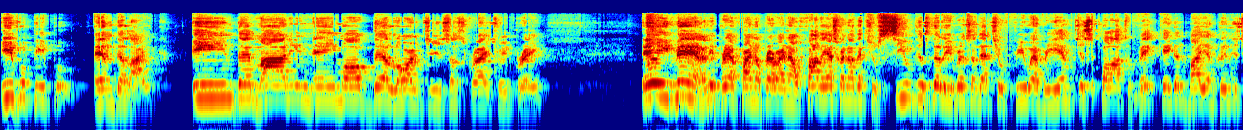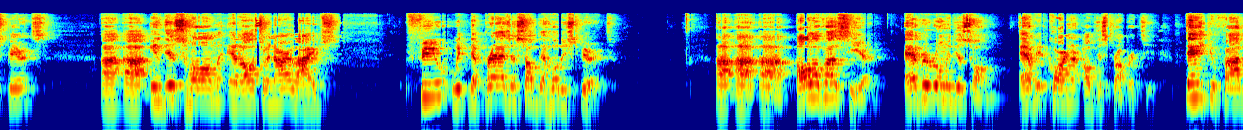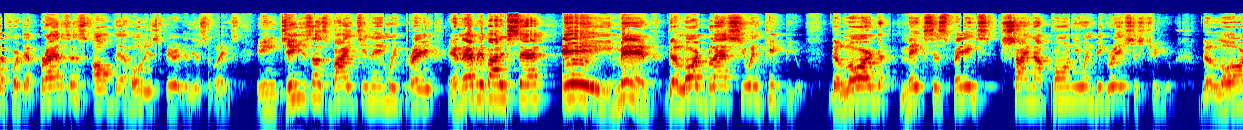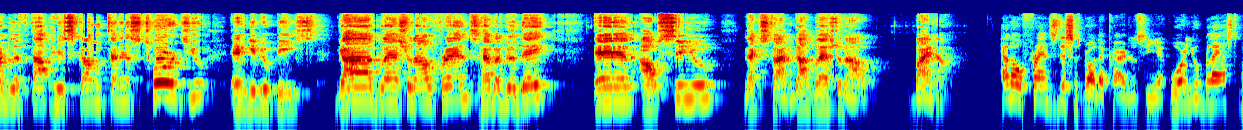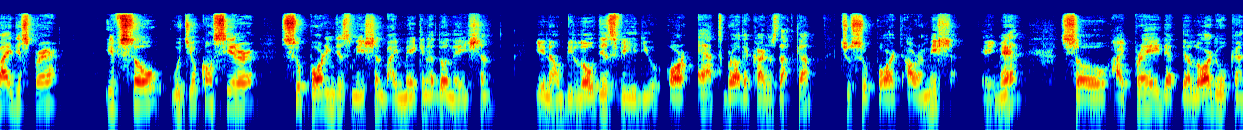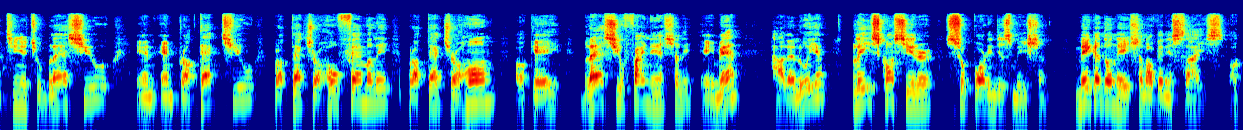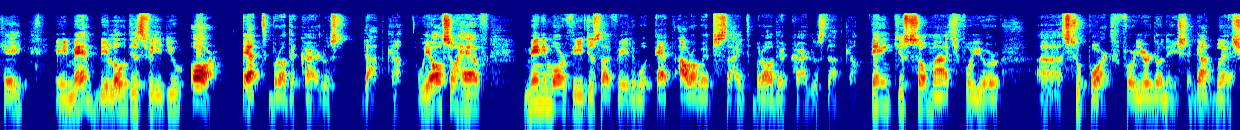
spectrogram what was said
evil people, and the like. In the mighty name of the Lord Jesus Christ, we pray. Amen. Let me pray a final prayer right now. Father, I ask right now that you seal this deliverance and that you fill every empty spot vacated by unclean spirits uh, uh, in this home and also in our lives. Fill with the presence of the Holy Spirit. Uh, uh, uh all of us here, every room in this home, every corner of this property, Thank you, Father, for the presence of the Holy Spirit in this place. In Jesus' mighty name we pray. And everybody said, Amen. The Lord bless you and keep you. The Lord makes his face shine upon you and be gracious to you. The Lord lift up his countenance towards you and give you peace. God bless you now, friends. Have a good day. And I'll see you next time. God bless you now. Bye now. Hello, friends. This is Brother Carlos here. Were you blessed by this prayer? If so, would you consider supporting this mission by making a donation, you know, below this video or at brothercarlos.com to support our mission? Amen. So I pray that the Lord will continue to bless you and, and protect you, protect your whole family, protect your home, okay? Bless you financially. Amen. Hallelujah please consider supporting this mission. Make a donation of any size, okay? Amen? Below this video or at brothercarlos.com. We also have many more videos available at our website, brothercarlos.com. Thank you so much for your uh, support, for your donation. God bless you.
